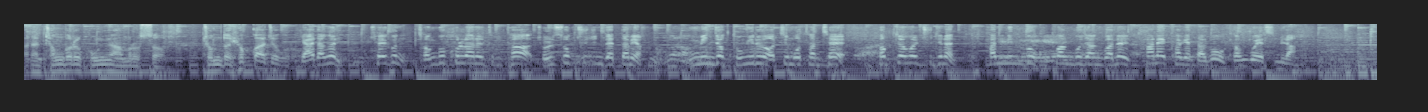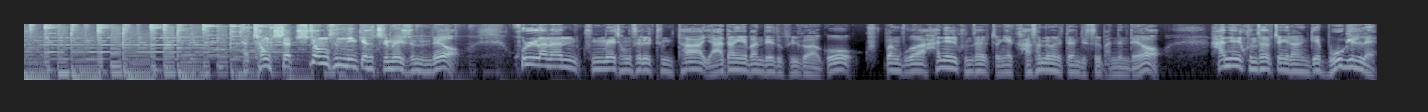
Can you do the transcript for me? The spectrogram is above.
그런 정보를 공유함으로써 좀 더 효과적으로 야당은 최근 정부 혼란을 틈타 졸속 추진됐다며 국민적 동의를 얻지 못한 채 협정을 추진한 한민구 국방부 장관을 탄핵하겠다고 경고했습니다. 자, 청취자 추정순님께서 질문해 주셨는데요. 혼란한 국내 정세를 틈타 야당의 반대에도 불구하고 국방부가 한일 군사협정에 가서명을 했다는 뉴스를 봤는데요. 한일 군사협정이라는 게 뭐길래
